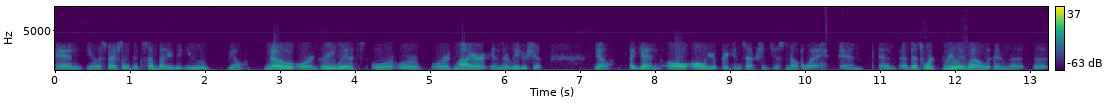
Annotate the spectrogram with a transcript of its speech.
and you know, especially if it's somebody that you you know know or agree with or or or admire in their leadership, you know, again, all all your preconceptions just melt away, and and, and that's worked really well within the the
